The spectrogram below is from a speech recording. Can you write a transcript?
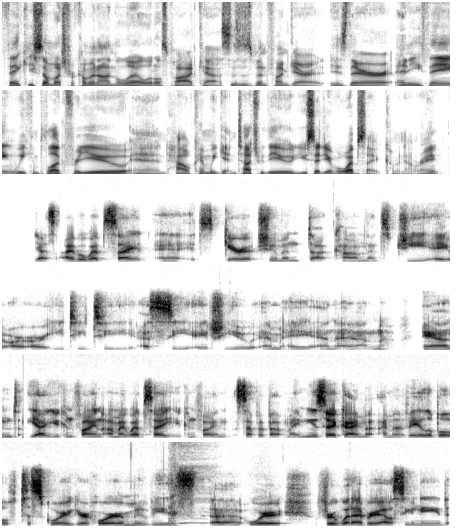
thank you so much for coming on the Loyal Littles podcast. This has been fun, Garrett. Is there anything we can plug for you and how can we get in touch with you? You said you have a website coming out, right? Yes, I have a website. It's garrettschumann.com. That's G A R R E T T S C H U M A N N. And yeah, you can find on my website, you can find stuff about my music. I'm, I'm available to score your horror movies uh, or for whatever else you need.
